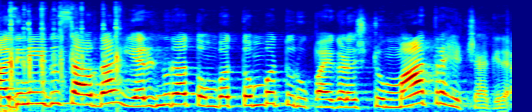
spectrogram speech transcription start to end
ಹದಿನೈದು ಸಾವಿರದ ಎರಡ್ನೂರ ತೊಂಬತ್ತೊಂಬತ್ತು ರೂಪಾಯಿಗಳಷ್ಟು ಮಾತ್ರ ಹೆಚ್ಚಾಗಿದೆ.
